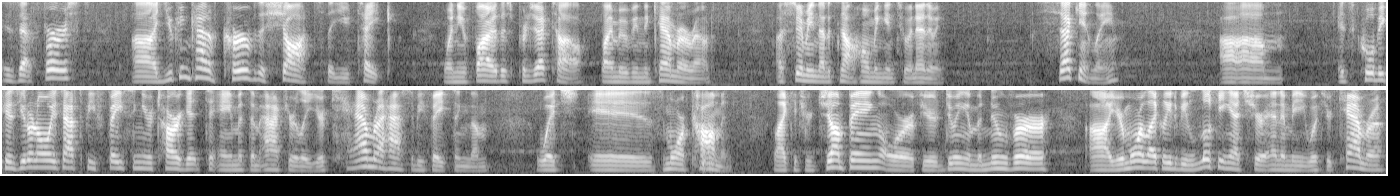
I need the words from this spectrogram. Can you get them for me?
is that first uh, you can kind of curve the shots that you take when you fire this projectile by moving the camera around, assuming that it's not homing into an enemy. Secondly, um, it's cool because you don't always have to be facing your target to aim at them accurately. Your camera has to be facing them, which is more common. Like if you're jumping or if you're doing a maneuver, uh, you're more likely to be looking at your enemy with your camera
